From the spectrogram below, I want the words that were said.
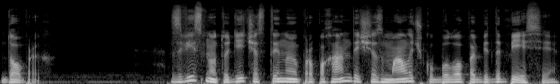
добрих. Звісно, тоді частиною пропаганди ще з маличку було побідобєсія,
